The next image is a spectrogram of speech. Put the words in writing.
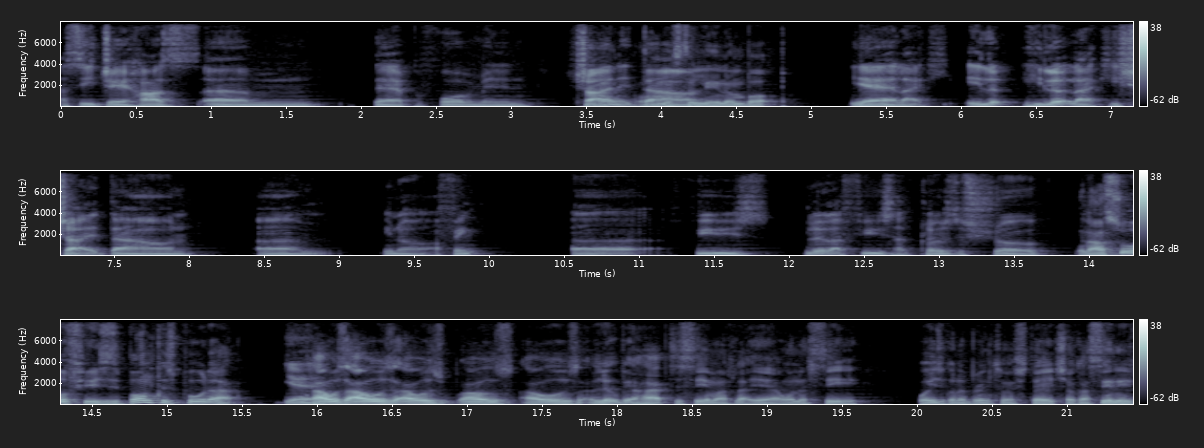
I see J Hus um there performing, shutting Or- it down. Mr. Lean and Bop. yeah, like he looked he looked like he shut it down. Um, you know, I think uh Fuse looked like Fuse had closed the show. And I saw Fuse's bonkers pulled out. Yeah. I was I was I was I was I was a little bit hyped to see him. I was like, yeah, I want to see what he's gonna bring to a stage show. I've seen his,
